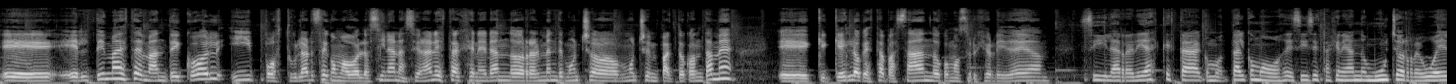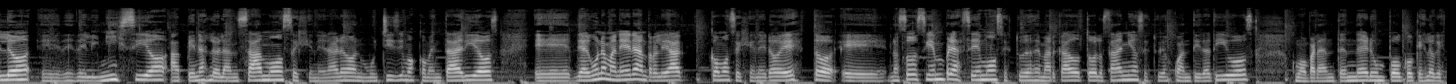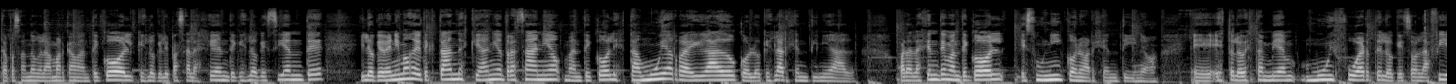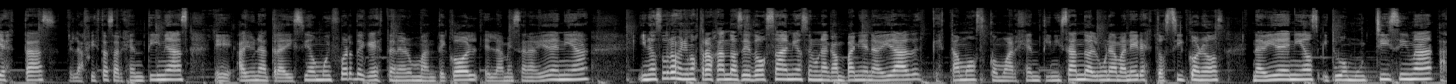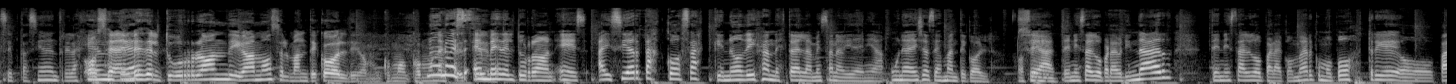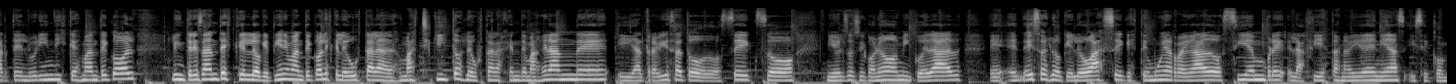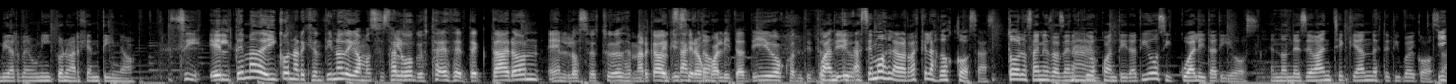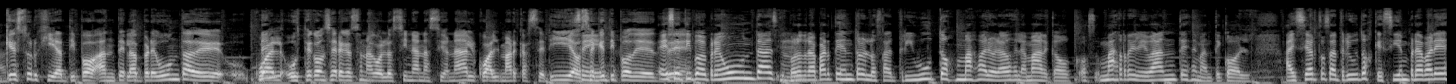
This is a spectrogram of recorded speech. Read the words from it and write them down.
Eh, el tema este de Mantecol y postularse como golosina nacional está generando realmente mucho, mucho impacto. Contame eh, ¿qué, ¿qué, es lo que está pasando? ¿Cómo surgió la idea? Sí, la realidad es que está, como tal como vos decís, está generando mucho revuelo eh, desde el inicio. Apenas lo lanzamos, se generaron muchísimos comentarios. Eh, de alguna manera, en realidad, ¿cómo se generó esto? Eh, nosotros siempre hacemos estudios de mercado todos los años, estudios cuantitativos, como para entender un poco qué es lo que está pasando con la marca Mantecol, qué es lo que le pasa a la gente, qué es lo que siente. Y lo que venimos detectando es que año tras año Mantecol está muy arraigado con lo que es la argentinidad. Para la gente Mantecol es un ícono argentino. Eh, esto lo ves también muy fuerte lo que son las fiestas, las fiestas argentinas. Eh, hay una tradición muy fuerte que es tener un mantecol en la mesa navideña. Y nosotros venimos trabajando hace dos años en una campaña de Navidad que estamos como argentinizando de alguna manera estos íconos navideños y tuvo muchísima aceptación entre la gente. O sea, en vez del turrón, digamos, el mantecol, digamos, como, como No, no es en vez del turrón, es hay ciertas cosas que no dejan de estar en la mesa navideña. Una de ellas es mantecol. O sí. sea, tenés algo para brindar, tenés algo para comer como postre o parte del brindis que es mantecol. Lo interesante es que lo que tiene mantecol es que le gustan a los más chiquitos, le gusta a la gente más grande y atraviesa todo, sexo, nivel socioeconómico, edad. Eh, eso es lo que lo hace que esté muy arraigado siempre en las fiestas navideñas y se convierte en un ícono argentino. Sí, el tema de ícono argentino, digamos, es algo que ustedes detectaron en los estudios de mercado Exacto. que hicieron cualitativos, cuantitativos. Cuanti hacemos la verdad es que las dos cosas. Todos los años hacen mm. estudios cuantitativos y cualitativos, en donde se van chequeando este tipo de cosas. ¿Y qué surgía? Tipo, ante la pregunta de cuál usted considera que es una golosina nacional, cuál marca sería, o sí. sea, qué tipo de, de... Ese tipo de preguntas, mm. y por otra parte, dentro de los atributos más valorados de la marca, o, o, más relevantes de Mantecol. Hay ciertos atributos que siempre aparecen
